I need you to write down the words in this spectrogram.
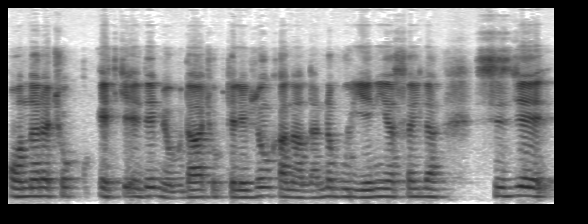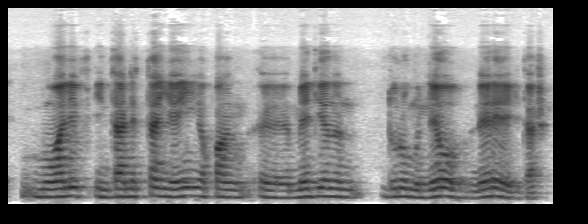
onlara çok etki edemiyor. Bu daha çok televizyon kanallarına bu yeni yasayla sizce muhalif internetten yayın yapan e, medyanın durumu ne olur? Nereye gider?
